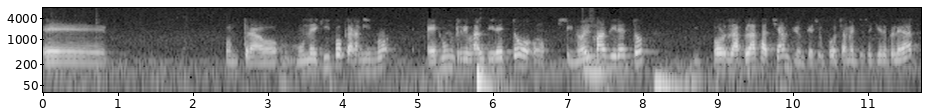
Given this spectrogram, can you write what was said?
eh, contra un equipo que ahora mismo es un rival directo, o si no el más directo, por la plaza Champion que supuestamente se quiere pelear,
